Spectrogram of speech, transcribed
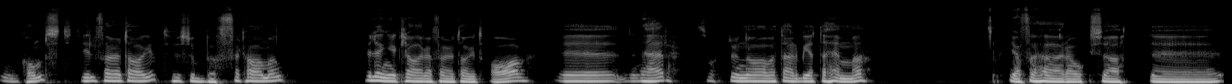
inkomst till företaget? Hur stor buffert har man? Hur länge klarar företaget av eh, den här sorten av att arbeta hemma? Jag får höra också att eh,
